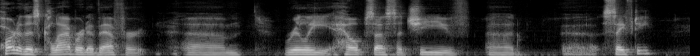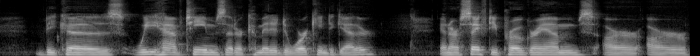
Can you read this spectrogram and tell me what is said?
Part of this collaborative effort um, really helps us achieve uh, uh, safety because we have teams that are committed to working together and our safety programs are are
